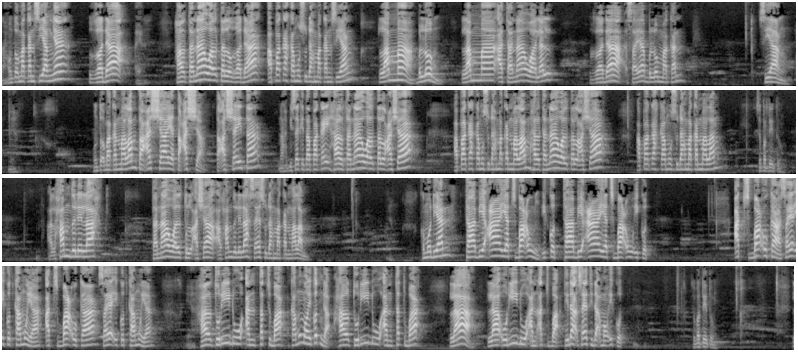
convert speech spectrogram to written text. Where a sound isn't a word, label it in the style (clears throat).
Nah, untuk makan siangnya gada Hal tanawal tal gada, apakah kamu sudah makan siang? Lama, belum. Lama atana walal gada, saya belum makan siang. Ya. Untuk makan malam ta'asya ya ta'asya. Ta'asyaita, nah bisa kita pakai hal tanawal tal asya. Apakah kamu sudah makan malam? Hal tanawal tal asya. Apakah kamu sudah makan malam? Seperti itu. Alhamdulillah tanawaltul asya. Alhamdulillah saya sudah makan malam. Kemudian tabi'a yatsba'u ikut tabi'a yatsba'u ikut. Atsba'uka saya ikut kamu ya. Atsba'uka saya ikut kamu ya. Hal turidu an tatba kamu mau ikut enggak? Hal turidu an tatba la la uridu an atba tidak saya tidak mau ikut. Seperti itu.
